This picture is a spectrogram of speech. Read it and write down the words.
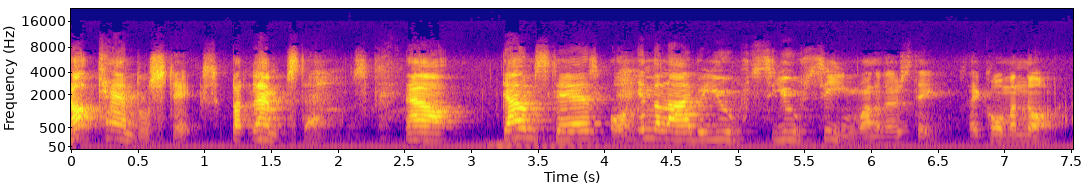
not candlesticks, but lampstands. Now, downstairs or in the library, you've, you've seen one of those things. They call menorah.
